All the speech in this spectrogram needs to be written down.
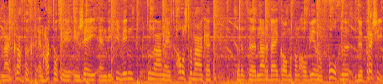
naar krachtig en hard tot in zee. En die windtoename heeft alles te maken met het eh, naderbij komen van alweer een volgende depressie.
